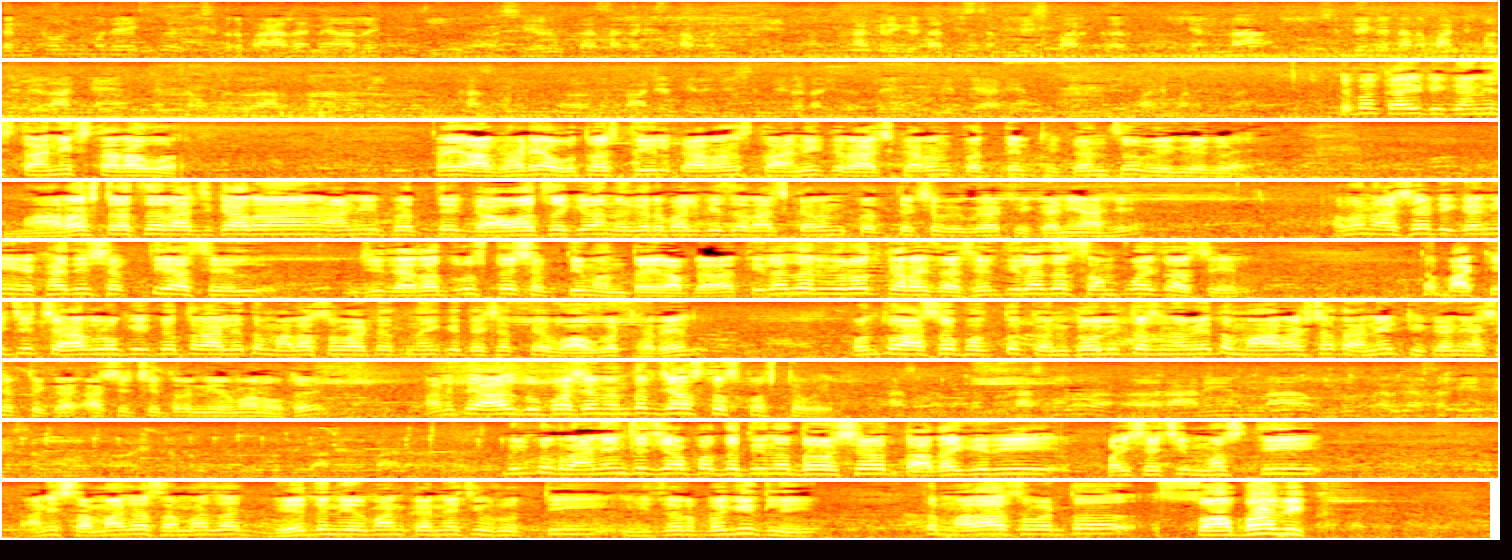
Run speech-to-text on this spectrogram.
कणकवलीमध्ये एक चित्र पाहायला मिळालं की शहर विकास आघाडी स्थापन केली. ठाकरे गटाचे संदेश पारकर यांना शिंदे गटानं पाठिंबा दिलेला आहे. त्यांच्या उमेदवार बनवण्यासाठी खास करून राजन तेली जे शिंदे गटाचे नेते आहेत त्यांनी पाठिंबा दिलेला आहे. हे बघा काही ठिकाणी स्थानिक स्तरावर काही आघाड्या होत असतील कारण स्थानिक राजकारण प्रत्येक ठिकाणचं वेगवेगळं आहे. महाराष्ट्राचं राजकारण आणि प्रत्येक गावाचं किंवा नगरपालिकेचं राजकारण प्रत्यक्ष वेगवेगळ्या ठिकाणी आहे. आपण अशा ठिकाणी एखादी शक्ती असेल जी ज्याला दृष्ट शक्ती म्हणता येईल आपल्याला तिला जर विरोध करायचा असेल तिला जर संपवायचा असेल तर बाकीचे चार लोक एकत्र आले तर मला असं वाटत नाही की त्याच्यात काही वावगं ठरेल. पण तो असं फक्त कणकवलीतच नव्हे तर महाराष्ट्रात अनेक ठिकाणी असे ठिकाण असे चित्र निर्माण होतंय. आणि ते आज दुपारच्या नंतर जास्त स्पष्ट होईल. खास करून राणेंना विरोध करण्यासाठी हे सर्व अ, एकत्र विरोधी आलेले पाहायला मिळाले. बिलकुल राणेंच्या ज्या पद्धतीनं दहशत दादागिरी पैशाची मस्ती आणि समाजा समाजात भेद निर्माण करण्याची वृत्ती ही जर बघितली तर मला असं वाटतं स्वाभाविक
